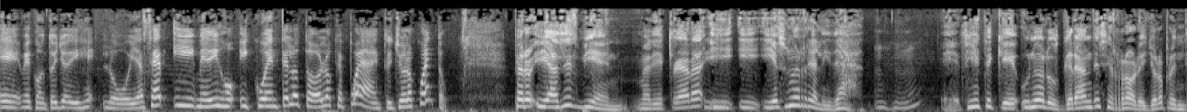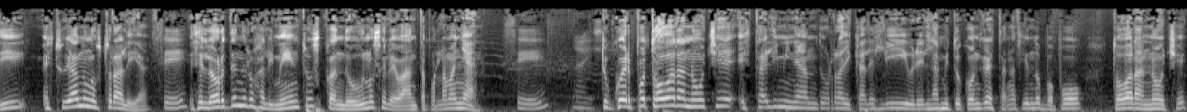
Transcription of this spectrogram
eh, me contó, yo dije, lo voy a hacer y me dijo, y cuéntelo todo lo que pueda. Entonces yo lo cuento. Pero, y haces bien, María Clara, Sí. y, y- y es una realidad. Eh, fíjate que uno de los grandes errores, yo lo aprendí estudiando en Australia, Sí. es el orden de los alimentos cuando uno se levanta por la mañana. Sí. Tu cuerpo toda la noche está eliminando radicales libres, las mitocondrias están haciendo popó toda la noche,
